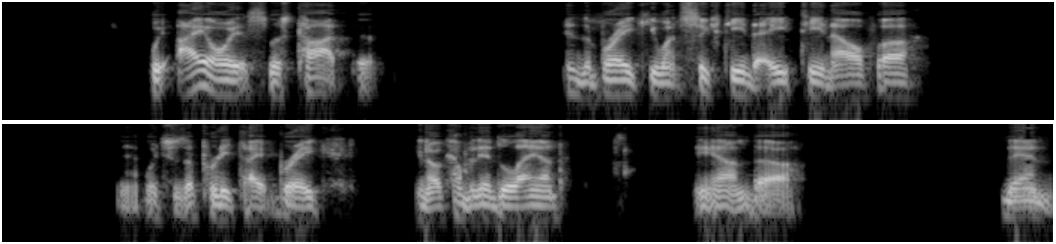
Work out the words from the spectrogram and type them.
we, I always was taught that in the break you went 16 to 18 alpha, which is a pretty tight break, you know, coming into land, and uh, then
